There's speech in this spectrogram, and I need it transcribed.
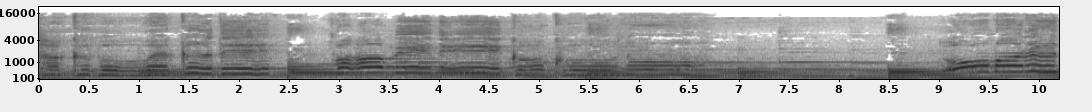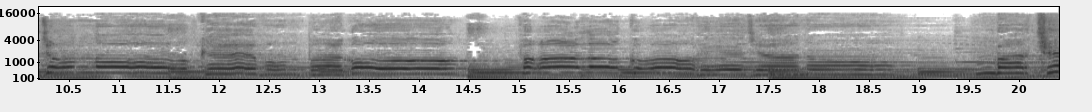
থাকব একদিন ভাবিনি কখনো তোমার জন্য কেমন পাগো ভালো করে জানো বাড়ছে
